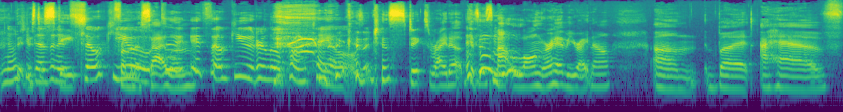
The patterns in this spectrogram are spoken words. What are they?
No, that she just doesn't. It's so cute. From an asylum. It's so cute. Her little ponytail. Because it just sticks right up because it's not long or heavy right now. Um, but I have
